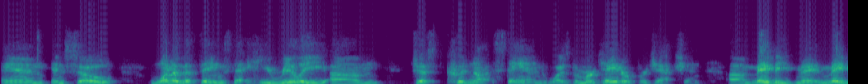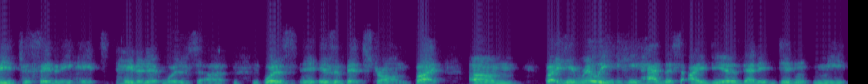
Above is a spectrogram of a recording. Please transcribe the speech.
and and so one of the things that he really um, just could not stand was the Mercator projection. Um, maybe may, maybe to say that he hates hated it was uh, was is a bit strong, but um, but he really he had this idea that it didn't meet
